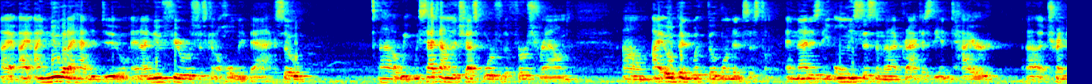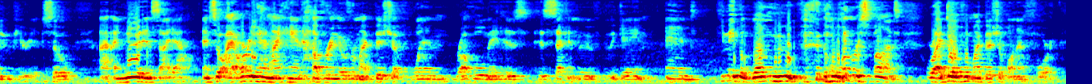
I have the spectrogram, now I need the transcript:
I, I, I, knew what I had to do, and I knew fear was just going to hold me back. So uh, we, we sat down on the chessboard for the first round. Um, I opened with the London system, and that is the only system that I practiced the entire uh, training period. So I, I, knew it inside out. And so I already had my hand hovering over my bishop when Rahul made his, his second move of the game. And he made the one move, the one response, where I don't put my bishop on f4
